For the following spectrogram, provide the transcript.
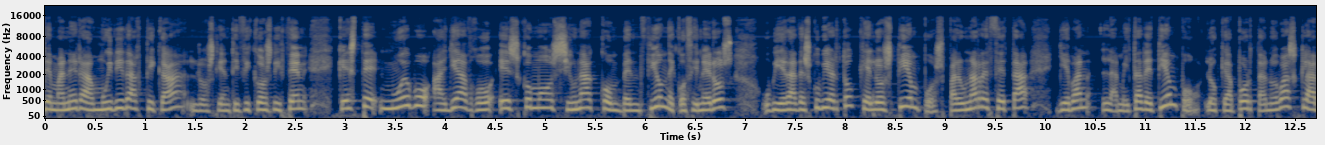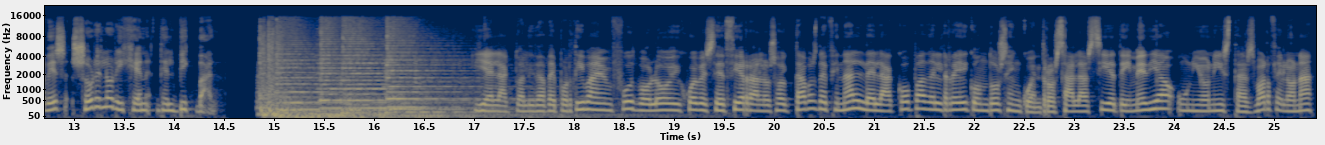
De manera muy didáctica, los científicos dicen que este nuevo hallazgo es como si una convención de cocineros hubiera descubierto que los tiempos para una receta llevan la mitad de tiempo, lo que aporta nuevas claves sobre el origen del Big Bang. Y en la actualidad deportiva en fútbol, hoy jueves se cierran los octavos de final de la Copa del Rey con dos encuentros. A las siete y media, Unionistas Barcelona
